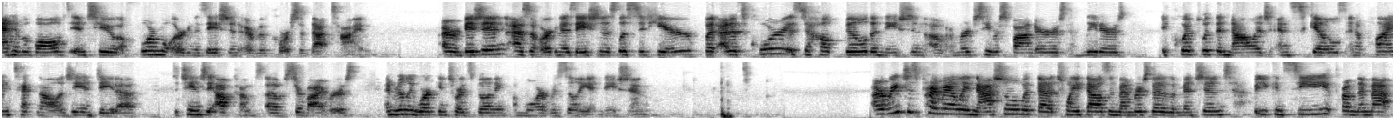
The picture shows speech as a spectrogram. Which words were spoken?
and have evolved into a formal organization over the course of that time. Our vision as an organization is listed here, but at its core is to help build a nation of emergency responders and leaders equipped with the knowledge and skills in applying technology and data to change the outcomes of survivors and really working towards building a more resilient nation. Our reach is primarily national with the 20,000 members that I mentioned, but you can see from the map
